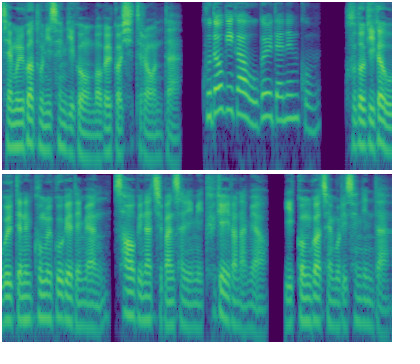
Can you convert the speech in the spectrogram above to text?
재물과 돈이 생기고 먹을 것이 들어온다. 구더기가 오글대는 꿈. 구더기가 우글 때는 꿈을 꾸게 되면 사업이나 집안 살림이 크게 일어나며 이권과 재물이 생긴다.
